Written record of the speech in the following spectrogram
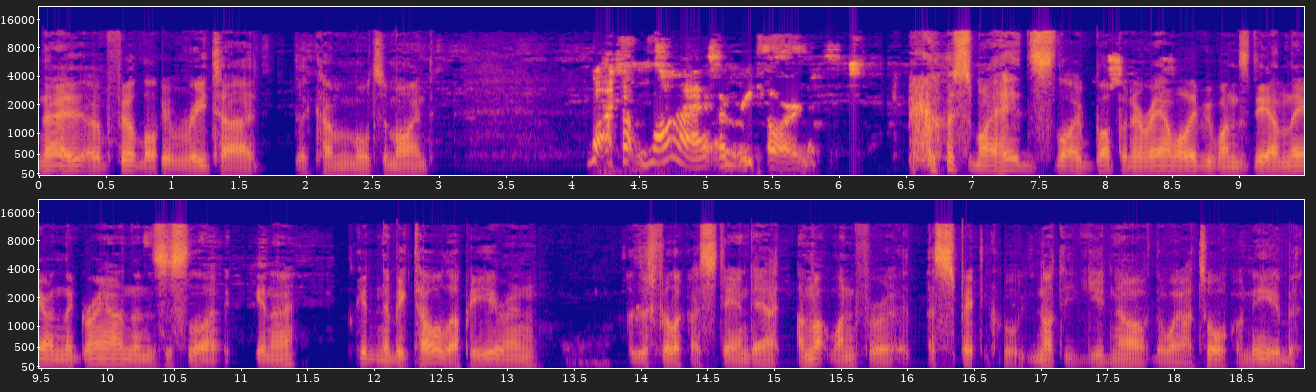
No, I felt like a retard that come more to mind Why? Why? A retard. because my head's like bopping around while everyone's down there on the ground, and it's just like you know, getting a big cold up here, and I just feel like I stand out. I'm not one for a, a spectacle. Not that you know the way I talk on here, but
